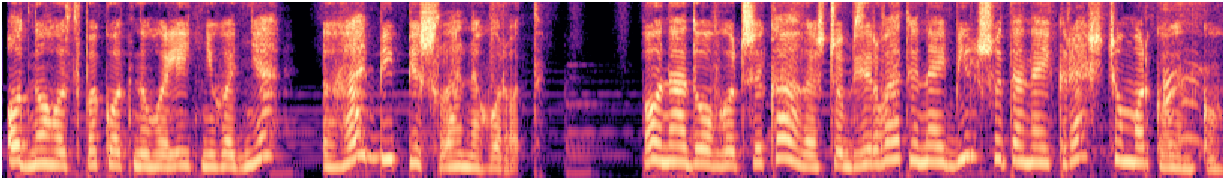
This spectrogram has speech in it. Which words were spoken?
Одного спекотного літнього дня Габі пішла на город. Вона довго чекала, щоб зірвати найбільшу та найкращу морквинку.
